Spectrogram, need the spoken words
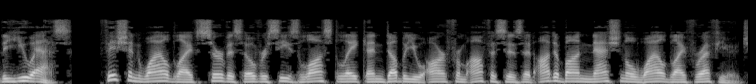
The U.S. Fish and Wildlife Service oversees Lost Lake NWR from offices at Audubon National Wildlife Refuge.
